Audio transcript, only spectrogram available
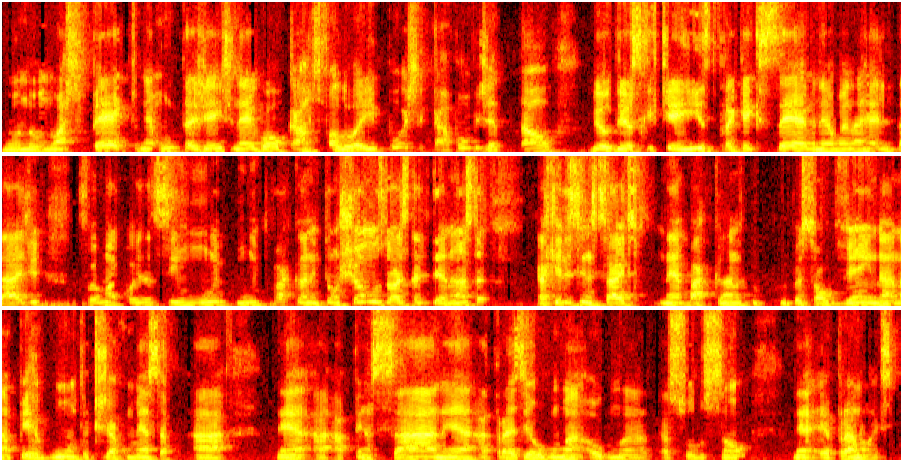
no, no, aspecto, né? Muita gente, né? Igual o Carlos falou aí, poxa, carvão vegetal, meu Deus, o que, que é isso? Para que, que serve, né? Mas na realidade foi uma coisa assim muito, muito bacana. Então, chama os olhos da liderança, aqueles insights né, bacanas que, que o pessoal vem na, na pergunta, que já começa a né, a, a, pensar, né, a trazer alguma, alguma a solução né, é para nós.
